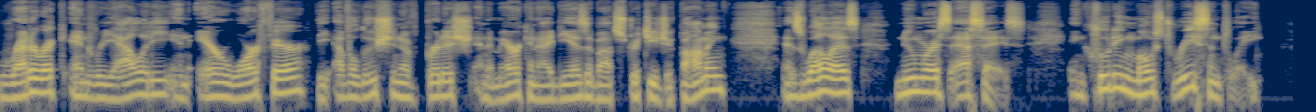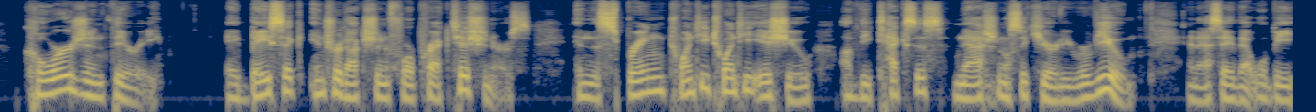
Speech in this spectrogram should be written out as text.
Rhetoric and Reality in Air Warfare The Evolution of British and American Ideas about Strategic Bombing, as well as numerous essays, including most recently, Coercion Theory A Basic Introduction for Practitioners, in the spring 2020 issue of the Texas National Security Review, an essay that will be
